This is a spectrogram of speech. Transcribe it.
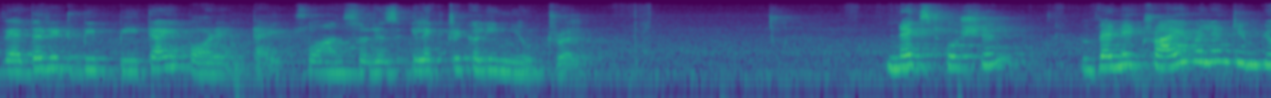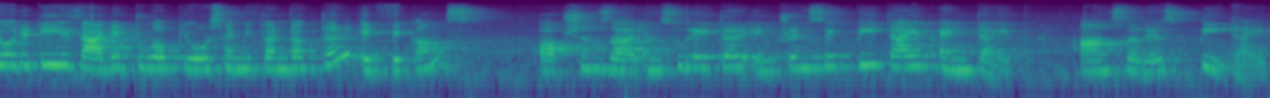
whether it be P-type or N-type. So answer is electrically neutral. Next question, when a trivalent impurity is added to a pure semiconductor, it becomes Options are insulator, intrinsic, p-type, n-type. Answer is p-type.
